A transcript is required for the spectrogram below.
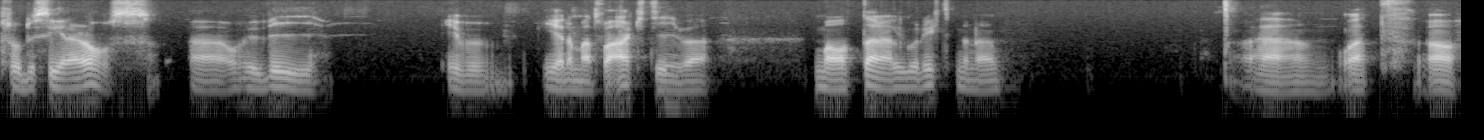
producerar oss eh, och hur vi genom att vara aktiva matar algoritmerna. Eh, och att, ja,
